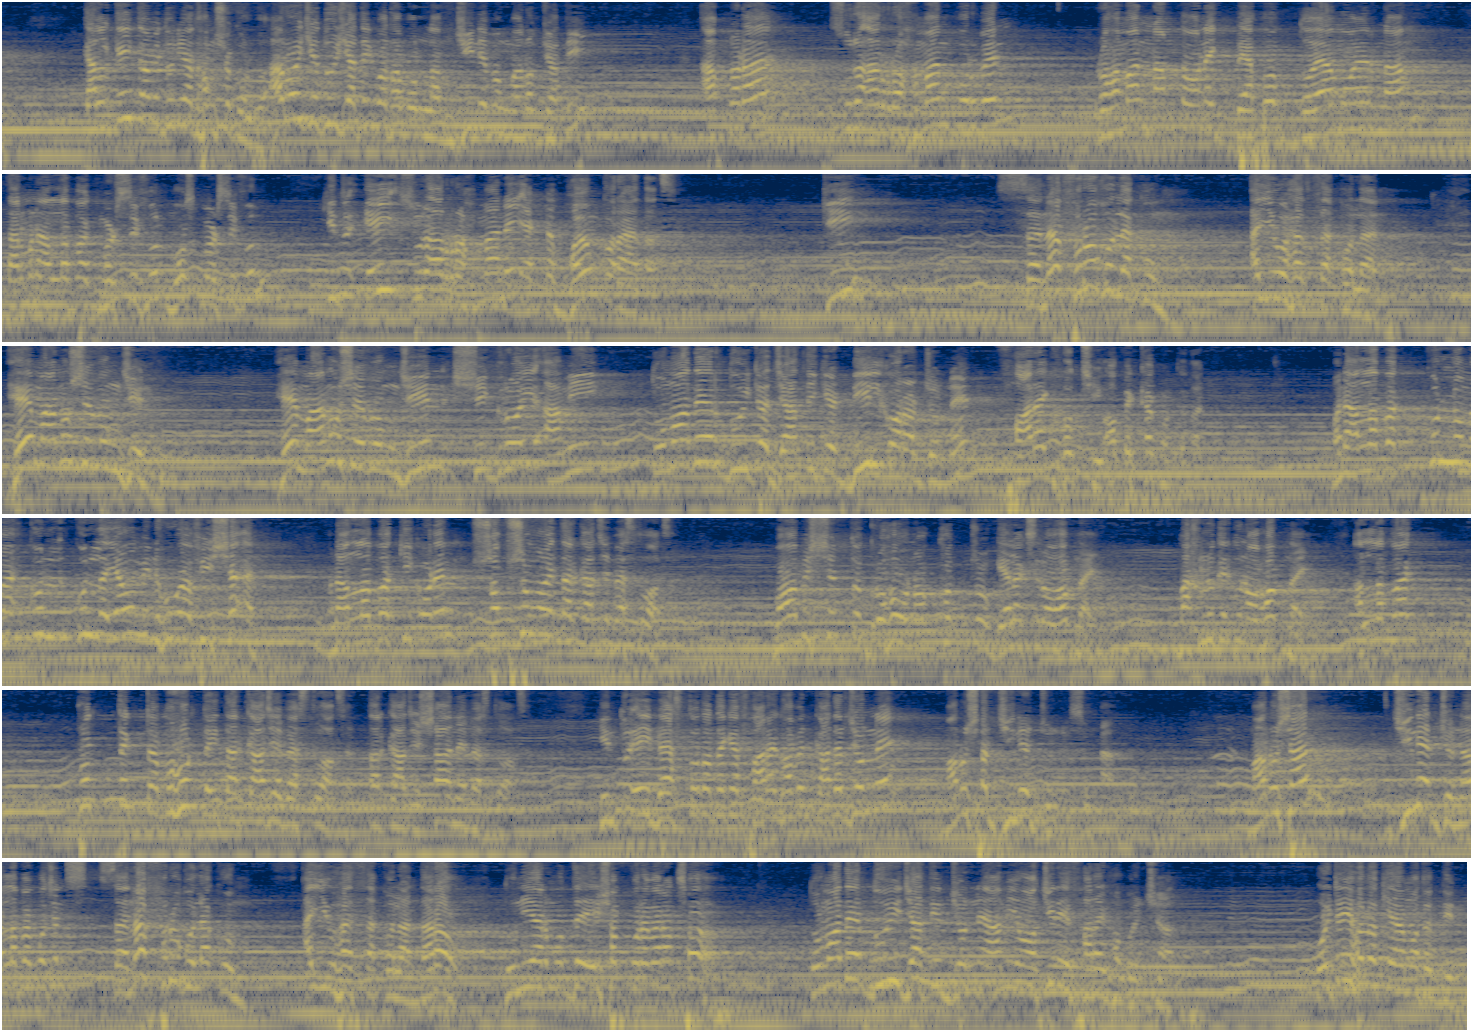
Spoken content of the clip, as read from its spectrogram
কালকেই তো আমি দুনিয়া ধ্বংস করব। আর ওই যে দুই জাতির কথা বললাম, জিন এবং মানব জাতি, আপনারা সুরা আর রহমান পড়বেন। রহমান নামটা অনেক ব্যাপক, দয়াময়ের নাম। তার মানে আল্লাহ পাক মার্সিফুল মোস্ট মার্সিফুল কিন্তু এই সুরা আর রহমানেই একটা ভয়ঙ্কর আয়াত আছে। কি? সানাফরুগু লাকুম আইয়ুহাস সাকলান। হে মানুষ এবং জিন, হে মানুষ এবং জিন, শীঘ্রই আমি তোমাদের দুইটা জাতিকে ডিল করার জন্য ফারেক হচ্ছি, অপেক্ষা করতে থাকি। মানে আল্লাহ পাক কুল্লু মা- কুল্লা ইয়াউমিন ফি শাআন মানে আল্লাহ পাক কি করেন? সব সময় তার কাজে ব্যস্ত আছে। মহাবিশ্বের তো গ্রহ, নক্ষত্র, গ্যালাক্সির অভাব নাই। মাখলুকের কোনো অভাব নাই। আল্লাহ পাক প্রত্যেকটা মুহূর্তেই তার কাজে ব্যস্ত আছেন তার কাজে শানে ব্যস্ত আছেন কিন্তু এই ব্যস্ততা থেকে ফারেক হবেন কাদের জন্য? মানুষ আর জিনের জন্য মানুষ আর জিনের জন্য আল্লাহ বলছেন, সানাফরুগু লাকুম আইয়ুহাস সাকলান। দাঁড়াও, দুনিয়ার মধ্যে এইসব করে বেড়াচ্ছ? তোমাদের দুই জাতির জন্য আমি অচিরে ফারেক হব, ইনশাআল্লাহ। ওইটাই হলো কেয়ামতের দিন।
